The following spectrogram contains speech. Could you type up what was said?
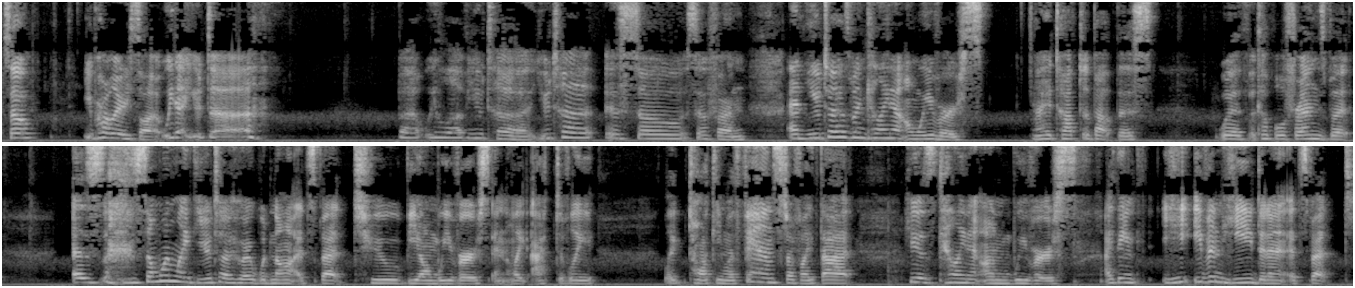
So you probably already saw it. We got Yuta. But we love Yuta. Yuta is so, so fun. And Yuta has been killing it on Weverse. I had talked about this with a couple of friends, but as someone like Yuta who I would not expect to be on Weverse and like actively like talking with fans, stuff like that, he is killing it on Weverse. I think he even he didn't expect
